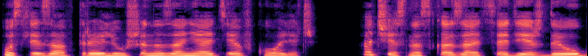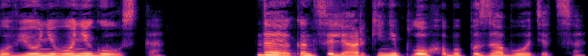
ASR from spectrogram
Послезавтра Илюша на занятия в колледж, а, честно сказать, с одеждой и обувью у него не густо. Да и о канцелярке неплохо бы позаботиться.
